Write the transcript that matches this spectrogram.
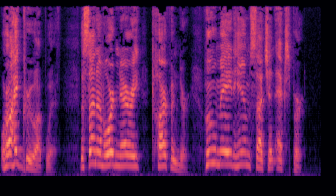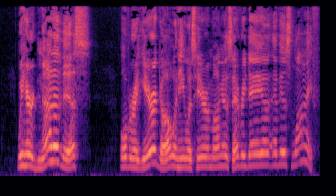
or I grew up with? The son of ordinary carpenter. Who made him such an expert? We heard none of this over a year ago when he was here among us every day of his life.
